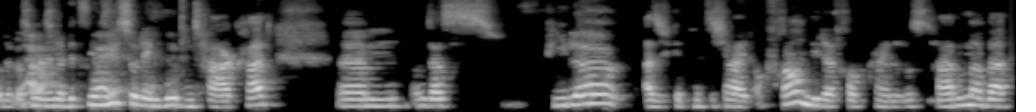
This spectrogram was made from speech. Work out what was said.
oder dass ja, man in der Beziehung nicht so den guten Tag hat. Ähm, und dass viele, also ich gibt mit Sicherheit auch Frauen, die darauf keine Lust haben, aber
